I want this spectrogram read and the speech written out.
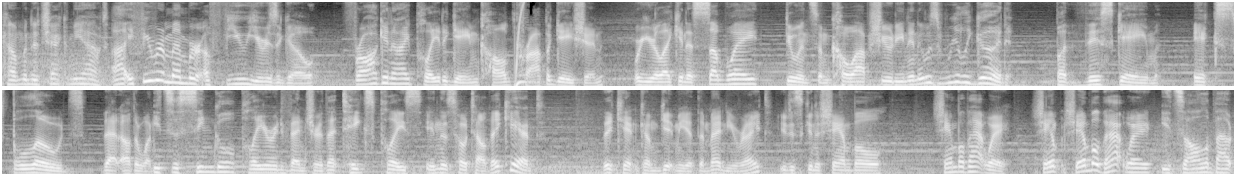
coming to check me out. Uh, if you remember a few years ago, Frog and I played a game called Propagation, where you're like in a subway doing some co-op shooting, and it was really good. But this game explodes that other one. It's a single player adventure that takes place in this hotel. They can't they can't come get me at the menu, right? You're just gonna shamble shamble that way. Sham- shamble that way. It's all about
